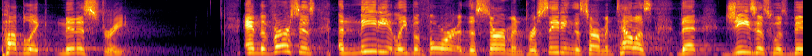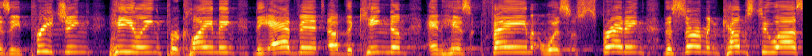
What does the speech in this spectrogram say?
public ministry. And the verses immediately before the sermon, preceding the sermon, tell us that Jesus was busy preaching, healing, proclaiming the advent of the kingdom, and his fame was spreading. The sermon comes to us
